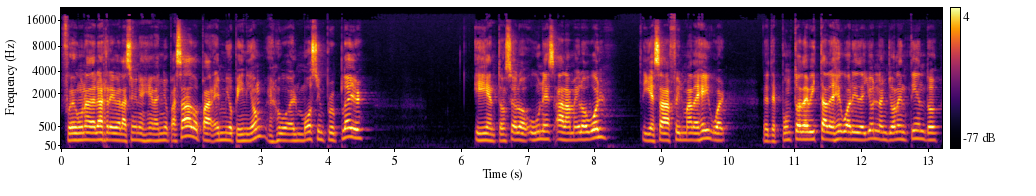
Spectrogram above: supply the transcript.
Fue una de las revelaciones el año pasado, para, en mi opinión, el, el Most Improved Player. Y entonces lo unes a la Melo Ball y esa firma de Hayward desde el punto de vista de Hayward y de Jordan, yo le entiendo.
